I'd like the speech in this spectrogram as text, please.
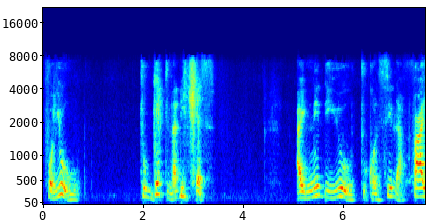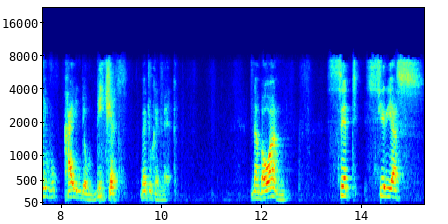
For you to get the riches, i need you to consider five kind of ditches that you can make. Number one set serious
